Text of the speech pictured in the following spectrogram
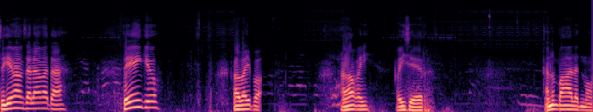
Sige ma'am salamat ha thank you. Bye bye po. Okay. Okay sir. Anong pangalan mo?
